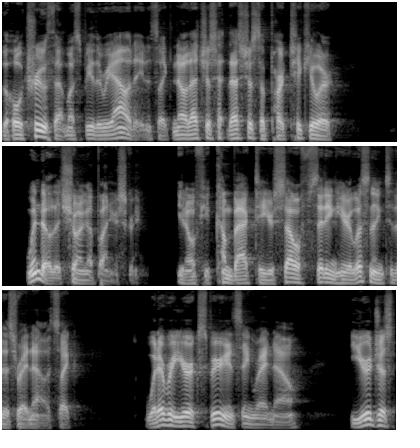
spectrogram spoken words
the whole truth. That must be the reality. And it's like, no, that's just that's just a particular window that's showing up on your screen. You know, if you come back to yourself sitting here listening to this right now, it's like whatever you're experiencing right now, you're just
